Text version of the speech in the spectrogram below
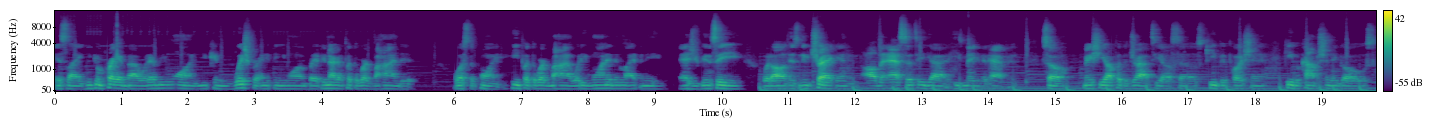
It's like you can pray about whatever you want, you can wish for anything you want, but if you're not gonna put the work behind it, what's the point? He put the work behind what he wanted in life, and he, as you can see, with all of his new track and all the assets he got, he's making it happen. So Make sure y'all put the drive to yourselves. Keep it pushing. Keep accomplishing your goals.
